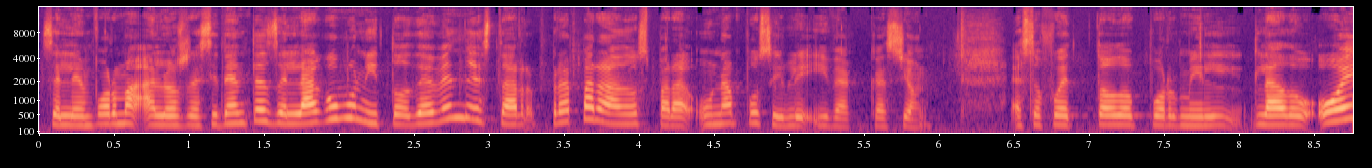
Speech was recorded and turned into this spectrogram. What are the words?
Se le informa a los residentes del Lago Bonito deben de estar preparados para una posible evacuación. Eso fue todo por mi lado hoy.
